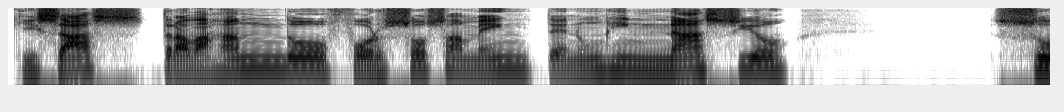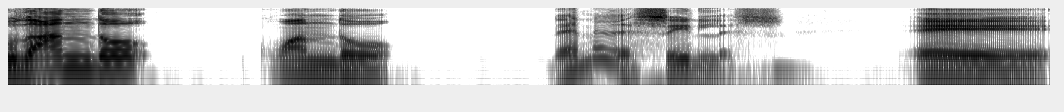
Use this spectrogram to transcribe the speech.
Quizás trabajando forzosamente en un gimnasio, sudando, cuando, déjenme decirles, eh,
